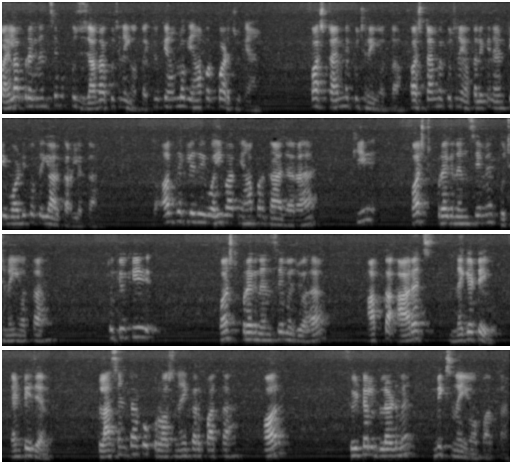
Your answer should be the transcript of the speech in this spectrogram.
पहला प्रेगनेंसी में कुछ ज़्यादा कुछ नहीं होता, क्योंकि हम लोग यहाँ पर पढ़ चुके हैं। फ़र्स्ट टाइम में कुछ नहीं होता फ़र्स्ट टाइम में कुछ नहीं होता, लेकिन एंटीबॉडी तो तैयार कर लेता है। तो अब देख लीजिए, वही बात यहाँ पर कहा जा रहा है कि फ़र्स्ट प्रेगनेंसी में कुछ नहीं होता है। तो क्योंकि फ़र्स्ट प्रेगनेंसी में जो है, आपका R H negative antigen placenta को क्रॉस नहीं कर पाता है और फीटल ब्लड में मिक्स नहीं हो पाता है।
